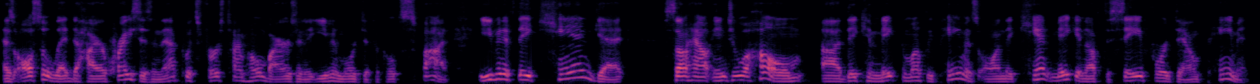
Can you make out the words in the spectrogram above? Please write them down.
has also led to higher prices, and that puts first time home buyers in an even more difficult spot. Even if they can get somehow into a home uh, they can make the monthly payments on, they can't make enough to save for a down payment.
